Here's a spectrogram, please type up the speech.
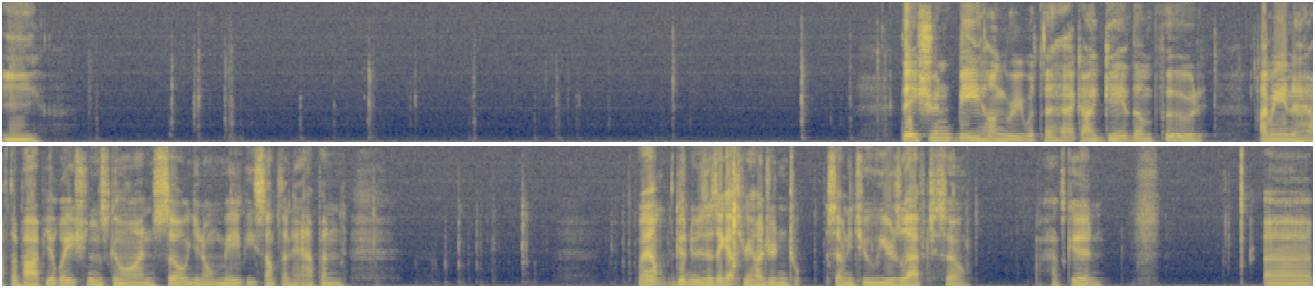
E They shouldn't be hungry. What the heck? I gave them food. I mean, half the population's gone, so, you know, maybe something happened. Well, good news is I got 372 years left, so that's good. Uh...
